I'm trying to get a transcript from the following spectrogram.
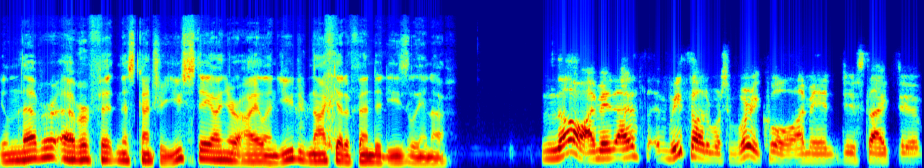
You'll never ever fit in this country. You stay on your island. You do not get offended easily enough. No, I mean, I th- we thought it was very cool. I mean, just like to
